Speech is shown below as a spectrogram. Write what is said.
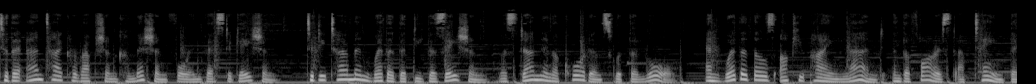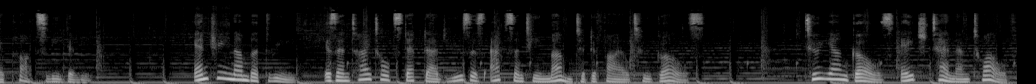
to the Anti-Corruption Commission for investigation to determine whether the degazation was done in accordance with the law and whether those occupying land in the forest obtained their plots legally. Entry number 3 is entitled Stepdad Uses Absentee Mum to Defile Two Girls. Two young girls, aged 10 and 12,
